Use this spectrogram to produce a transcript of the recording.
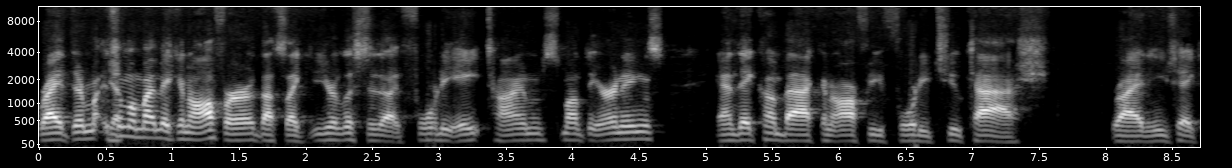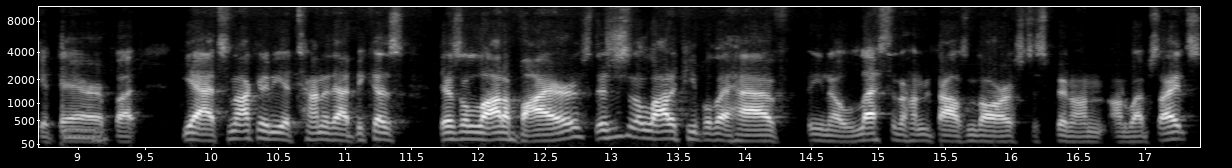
right? There, might Yep. someone might make an offer that's like you're listed at like 48 times monthly earnings, and they come back and offer you 42 cash, right? And you take it there. Mm-hmm. But yeah, it's not going to be a ton of that because there's a lot of buyers. There's just a lot of people that have you know less than hundred thousand dollars to spend on on websites.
